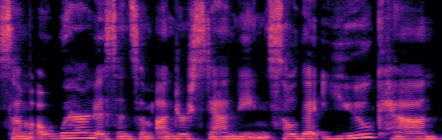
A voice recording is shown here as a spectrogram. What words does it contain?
some awareness and some understanding so that you can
